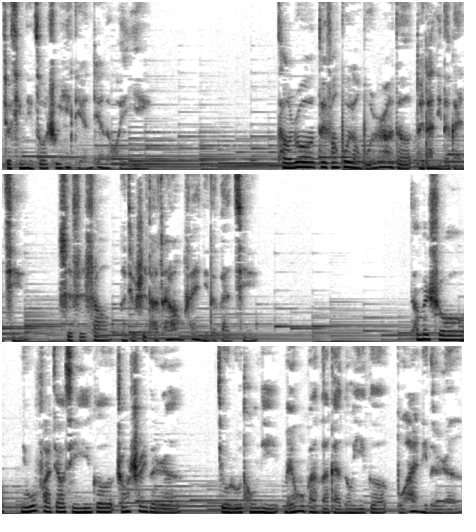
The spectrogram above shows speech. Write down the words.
就请你做出一点点的回应。倘若对方不冷不热的对待你的感情，事实上那就是他在浪费你的感情。他们说你无法叫醒一个装睡的人，就如同你没有办法感动一个不爱你的人。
